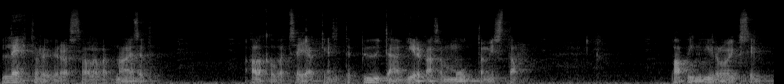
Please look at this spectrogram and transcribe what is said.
lehtorivirassa olevat naiset alkoivat sen jälkeen sitten pyytää virkansa muuttamista papin viroiksi.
